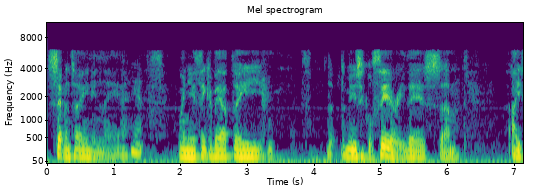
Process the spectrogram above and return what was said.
17 in there. Yeah. When you think about the the, the musical theory, there's um, eight.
